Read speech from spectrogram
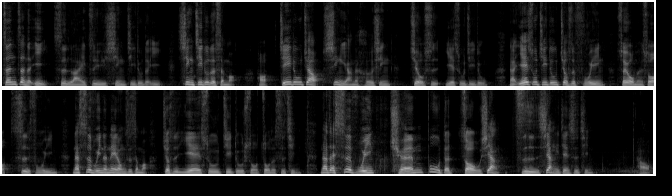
真正的义是来自于信基督的义。信基督的什么？好，基督教信仰的核心就是耶稣基督。那耶稣基督就是福音，所以我们说是福音。那四福音的内容是什么？就是耶稣基督所做的事情。那在四福音全部的走向指向一件事情。好，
